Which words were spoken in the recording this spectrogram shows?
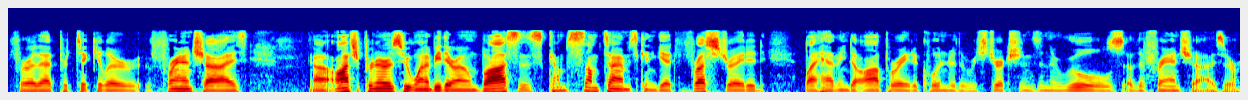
for that particular franchise. Uh, entrepreneurs who want to be their own bosses come, sometimes can get frustrated by having to operate according to the restrictions and the rules of the franchisor.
